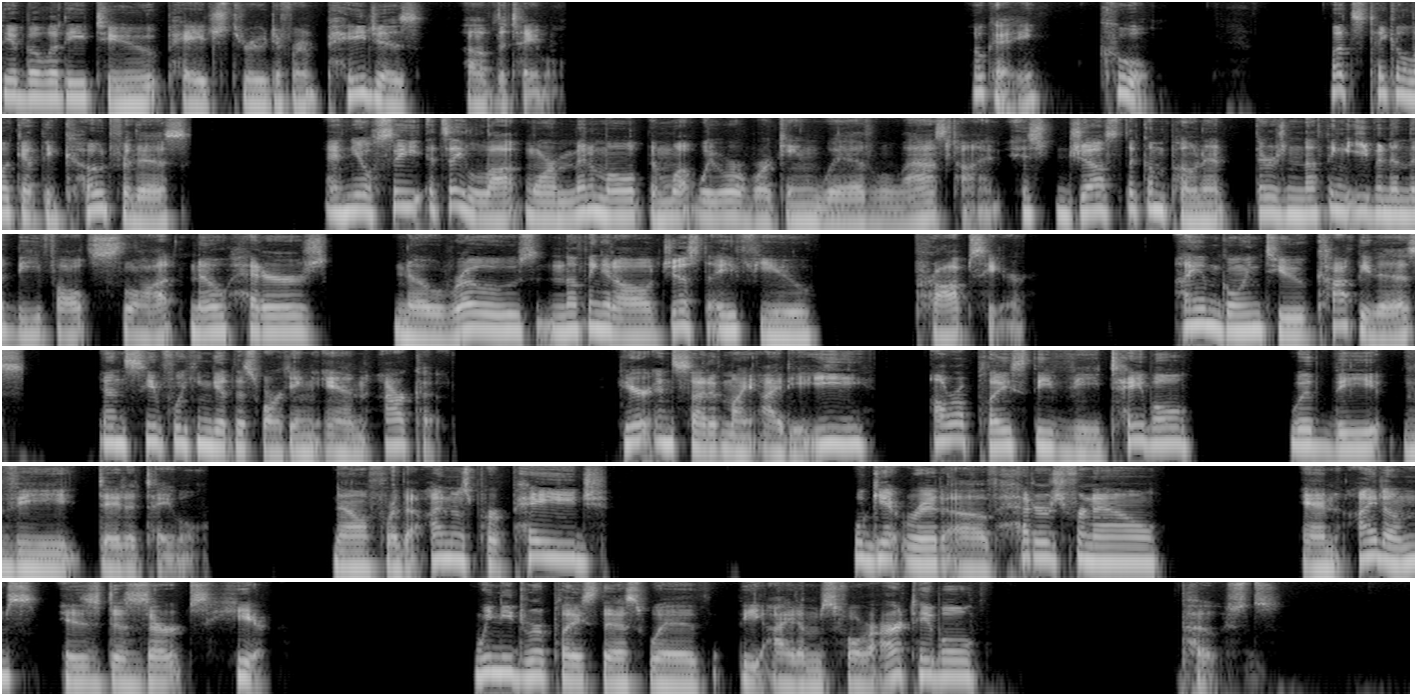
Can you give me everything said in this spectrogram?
the ability to page through different pages of the table. Okay, cool. Let's take a look at the code for this and you'll see it's a lot more minimal than what we were working with last time. It's just the component. There's nothing even in the default slot, no headers, no rows, nothing at all, just a few props here. I am going to copy this and see if we can get this working in our code. Here inside of my IDE, I'll replace the V table with the V data table. Now for the items per page, We'll get rid of headers for now, and items is desserts here. We need to replace this with the items for our table, posts.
